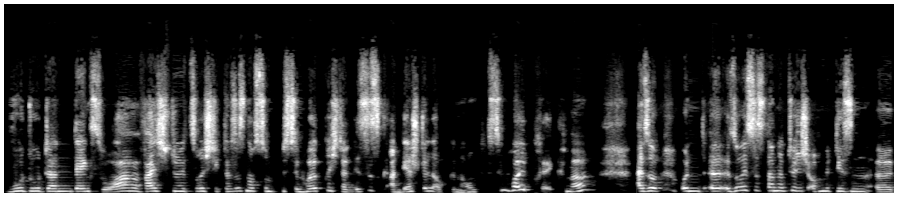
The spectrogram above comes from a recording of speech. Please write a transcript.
wo du dann denkst, so, ah, weiß ich noch nicht so richtig, das ist noch so ein bisschen holprig, dann ist es an der Stelle auch genau ein bisschen holprig. Ne? Also, und und äh, so ist es dann natürlich auch mit diesen äh,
